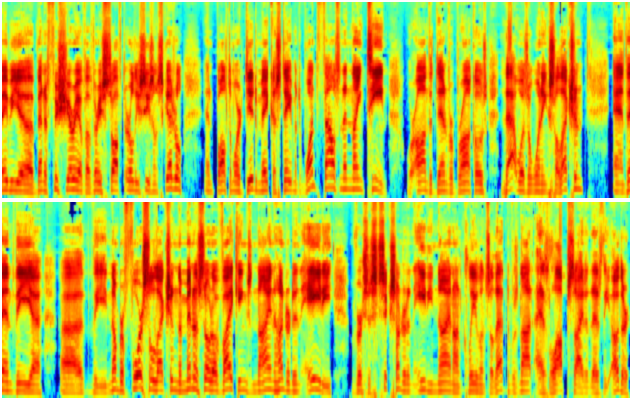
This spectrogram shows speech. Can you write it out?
maybe a beneficiary of a very soft early season schedule, and Baltimore did make a statement. 1,019 were on the Denver Broncos. That was a winning selection. And then the uh, uh, the number four selection, the Minnesota Vikings, 980 versus 689 on Cleveland. So that was not as lopsided as the other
